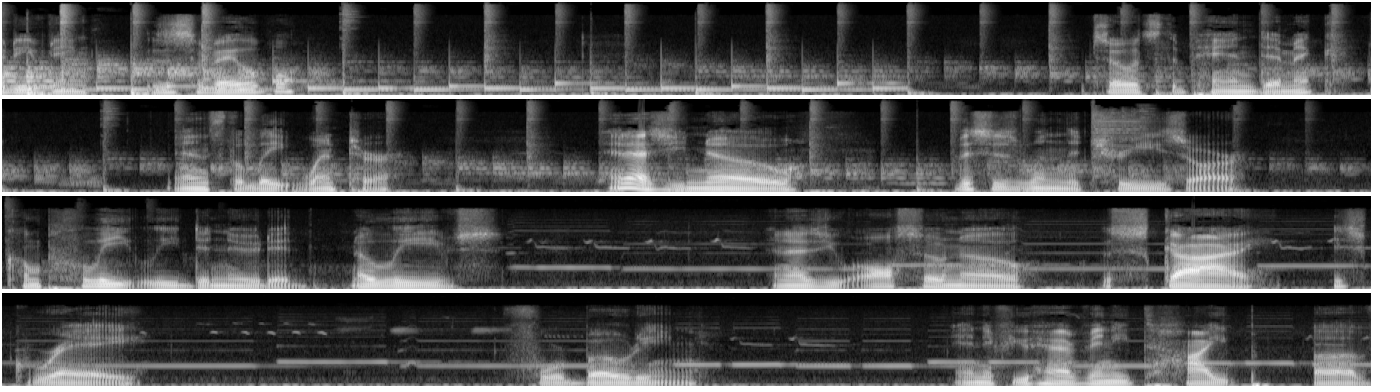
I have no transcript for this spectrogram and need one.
Good evening. Is this available? So it's the pandemic, and it's the late winter. And as you know, this is when the trees are completely denuded, no leaves. And as you also know, the sky is gray, foreboding. And if you have any type of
